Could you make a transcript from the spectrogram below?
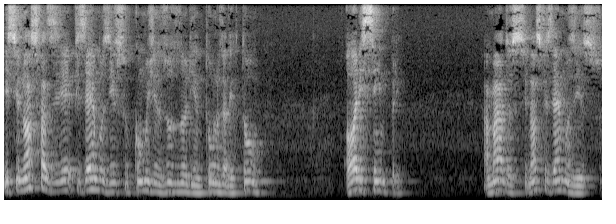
E se nós fazer, fizermos isso como Jesus nos orientou, nos alertou, ore sempre. Amados, se nós fizermos isso,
